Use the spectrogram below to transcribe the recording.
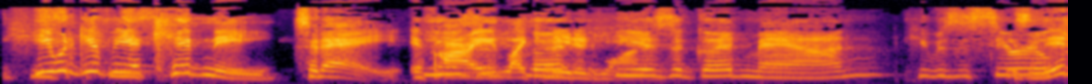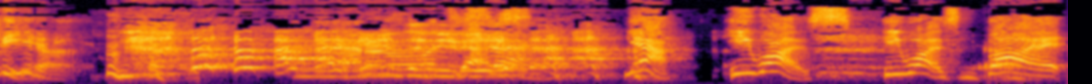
he would give me a kidney today if I like good, needed one. He is a good man. He was a serial cheater. I mean, I yeah, he was. He was. Yeah. But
